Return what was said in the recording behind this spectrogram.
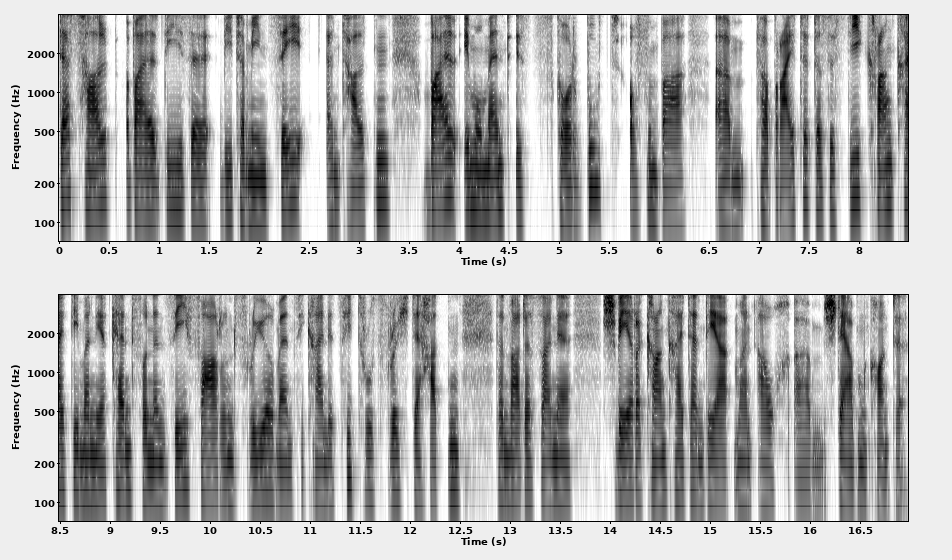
deshalb, weil diese Vitamin C enthalten, weil im Moment ist Skorbut offenbar ähm, verbreitet. Das ist die Krankheit, die man ja kennt von den Seefahrern früher, wenn sie keine Zitrusfrüchte hatten, dann war das eine schwere Krankheit, an der man auch ähm, sterben konnte.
